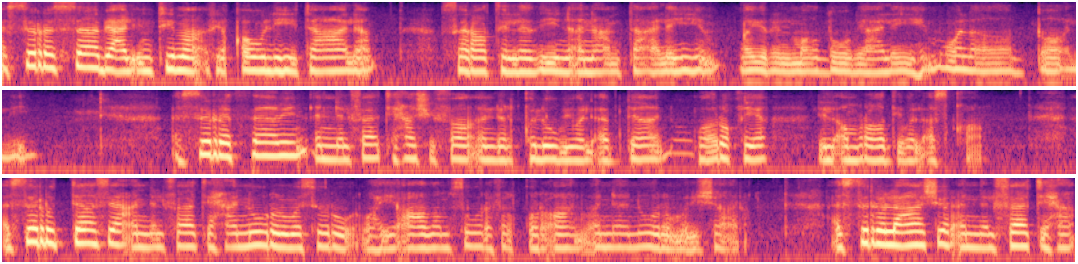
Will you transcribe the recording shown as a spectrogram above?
السر السابع الانتماء في قوله تعالى صراط الذين أنعمت عليهم غير المغضوب عليهم ولا الضالين. السر الثامن أن الفاتحة شفاء للقلوب والأبدان ورقية للأمراض والأسقام. السر التاسع أن الفاتحة نور وسرور وهي أعظم سورة في القرآن وأنها نور وبشارة السر العاشر أن الفاتحة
